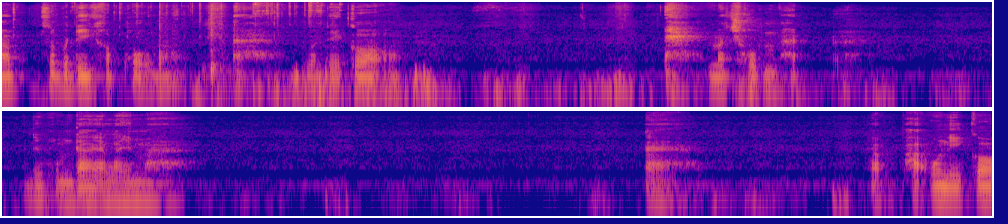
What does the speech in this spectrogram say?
ครับ สวัสดีครับผมวันนี้ก็ มาชมฮะวันนี้ผมได้อะไรมาอ่าครับพระองค์นี้ก็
